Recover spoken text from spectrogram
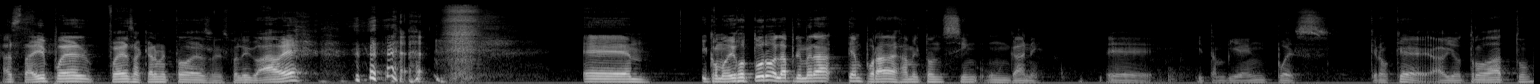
Hasta ahí puede, puede sacarme todo eso. Después le digo, a ver. Em, y como dijo Turo, la primera temporada de Hamilton sin un gane. Eh, y también, pues, creo que había otro dato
